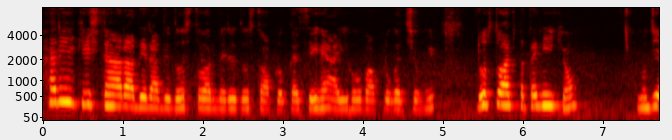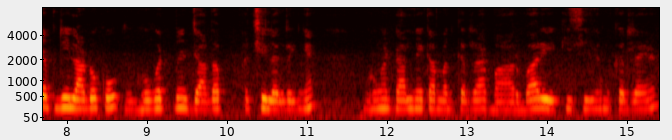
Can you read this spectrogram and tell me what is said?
हरे कृष्णा, राधे राधे दोस्तों और मेरे दोस्तों, आप लोग कैसे हैं? आई होप आप लोग अच्छे होंगे। दोस्तों, आज पता नहीं क्यों मुझे अपनी लाडो को घूंघट में ज़्यादा अच्छी लग रही हैं। घूंघट डालने का मन कर रहा है बार बार एक ही चीज़ हम कर रहे हैं।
